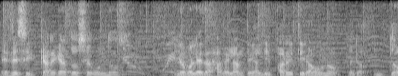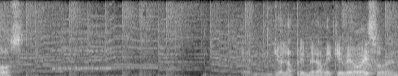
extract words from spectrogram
Es decir, carga dos segundos, luego le das adelante al disparo y tira uno, pero dos... Em, yo es la primera vez que veo eso, ¿eh?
